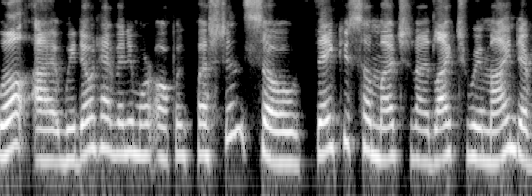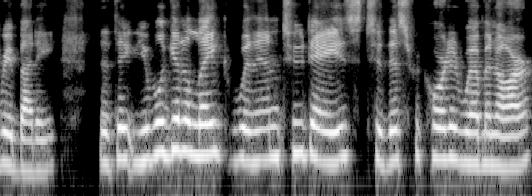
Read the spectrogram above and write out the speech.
Well, I we don't have any more open questions, so thank you so much. And I'd like to remind everybody that you will get a link within two days to this recorded webinar.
